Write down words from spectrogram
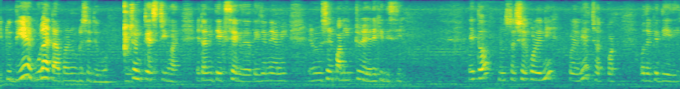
একটু দিয়ে গুলায় তারপরে নুডলসে দেবো। ভীষণ টেস্টি হয়। এটা আমি দেখছি এক জায়গাতে, এই জন্য আমি নুডলসের পানি একটু রেখে দিছি। এই তো নুডলসটা শেয়ার করে নিই করে নিয়ে ছটপট ওদেরকে দিয়ে দিই।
